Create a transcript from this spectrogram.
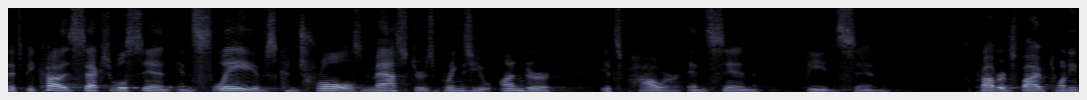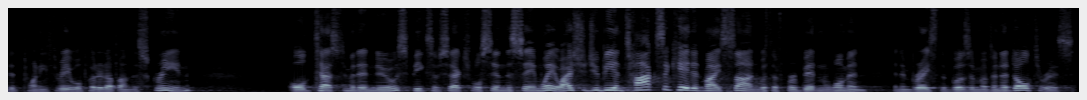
And it's because sexual sin enslaves, controls, masters, brings you under its power, and sin feeds sin. Proverbs 5 20 to 23, we'll put it up on the screen. Old Testament and New speaks of sexual sin the same way. Why should you be intoxicated, my son, with a forbidden woman and embrace the bosom of an adulteress?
